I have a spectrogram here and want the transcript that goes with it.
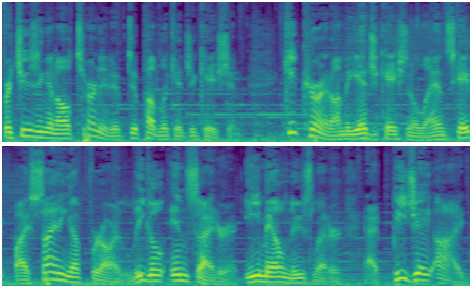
for choosing an alternative to public education. Keep current on the educational landscape by signing up for our Legal Insider email newsletter at pji.org.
